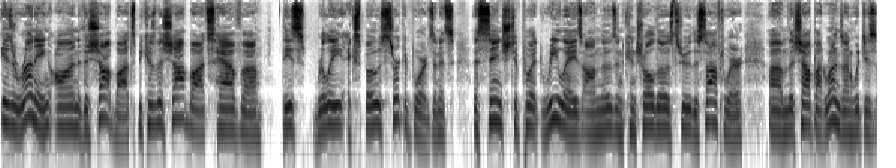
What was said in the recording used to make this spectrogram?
is running on on the ShopBots because the ShopBots have uh, these really exposed circuit boards, and it's a cinch to put relays on those and control those through the software um, that ShopBot runs on, which is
